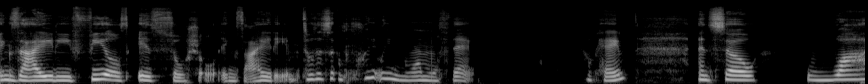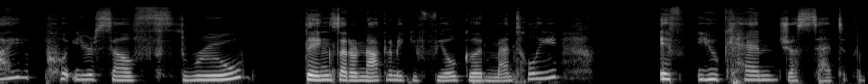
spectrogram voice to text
anxiety feels is social anxiety. So this is a completely normal thing. Okay. And so why put yourself through things that are not going to make you feel good mentally if you can just set the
